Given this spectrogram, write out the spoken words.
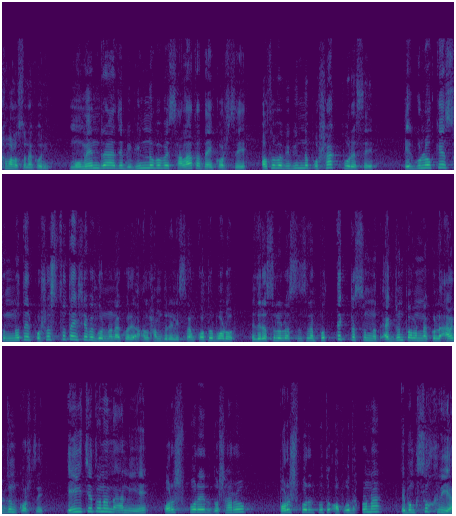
সমালোচনা করি। মোমেনরা যে বিভিন্নভাবে সালাত আদায় করছে অথবা বিভিন্ন পোশাক পরেছে, এগুলোকে সুন্নতের প্রশস্ততা হিসেবে গণ্য না করে আলহামদুলিল্লাহ ইসলাম কত বড়। যে রসুল্লাহাম প্রত্যেকটা সুন্নত একজন পালন না করলে আরেকজন করছে। এই চেতনা না নিয়ে পরস্পরের দোষারোপ, পরস্পরের প্রতি অপধারণা এবং সুক্রিয়া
